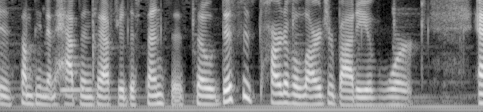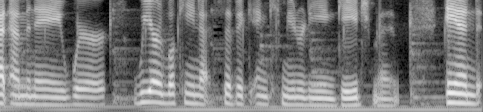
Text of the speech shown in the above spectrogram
is something that happens after the census. So, this is part of a larger body of work at MNA where we are looking at civic and community engagement. And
